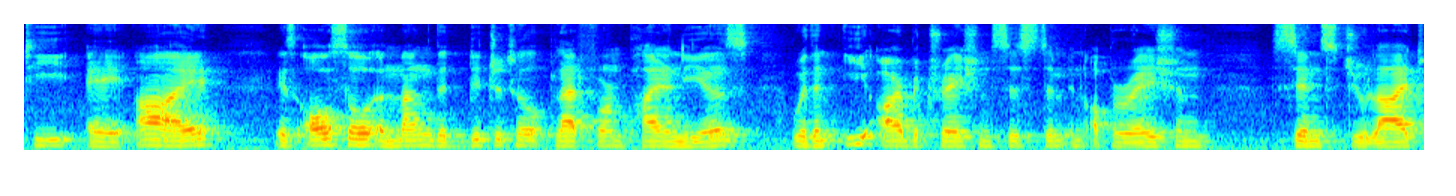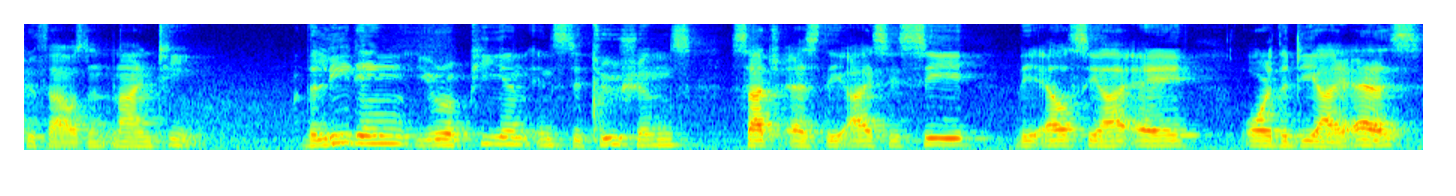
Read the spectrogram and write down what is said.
TAI, is also among the digital platform pioneers with an e arbitration system in operation since July 2019. The leading European institutions, such as the ICC, the LCIA, or the DIS,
